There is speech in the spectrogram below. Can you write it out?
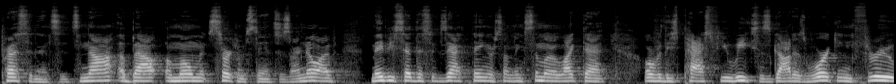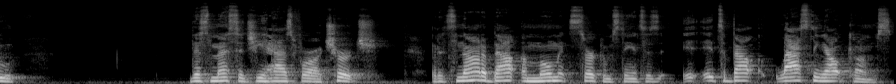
precedence. It's not about a moment's circumstances. I know I've maybe said this exact thing or something similar like that over these past few weeks as God is working through this message He has for our church. But it's not about a moment's circumstances, it's about lasting outcomes.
